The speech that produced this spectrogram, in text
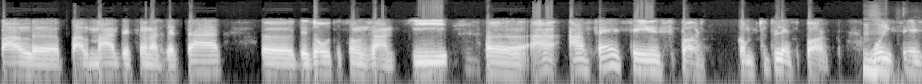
parle, euh, parle mal de son adversaire, euh, des autres sont gentils. Euh, en- enfin, c'est un sport, comme tous les sports. Mhm. Oui, c'est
